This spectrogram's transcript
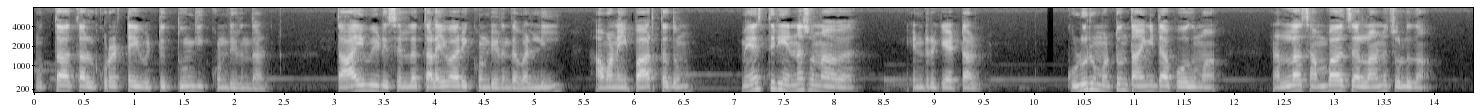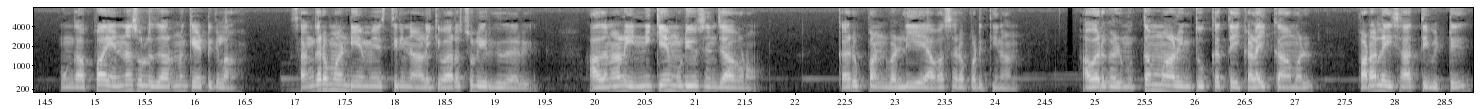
முத்தாத்தாள் குரட்டை விட்டு தூங்கிக் கொண்டிருந்தாள். தாய் வீடு செல்ல தலைவாரி கொண்டிருந்த வள்ளி அவனை பார்த்ததும் மேஸ்திரி என்ன சொன்னாவ? என்று கேட்டாள். குளிர் மட்டும் தாங்கிட்டா போதுமா? நல்லா சம்பாதிச்சிடலான்னு சொல்லுதான். உங்கள் அப்பா என்ன சொல்லுதாருன்னு கேட்டுக்கலாம். சங்கரபாண்டிய மேஸ்திரி நாளைக்கு வர சொல்லியிருக்குதாரு அதனால் இன்னிக்கே முடிவு செஞ்சாகணும். கருப்பன் வள்ளியை அவசரப்படுத்தினான். அவர்கள் முத்தம்மாளின் தூக்கத்தை கலைக்காமல் படலை சாத்திவிட்டு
